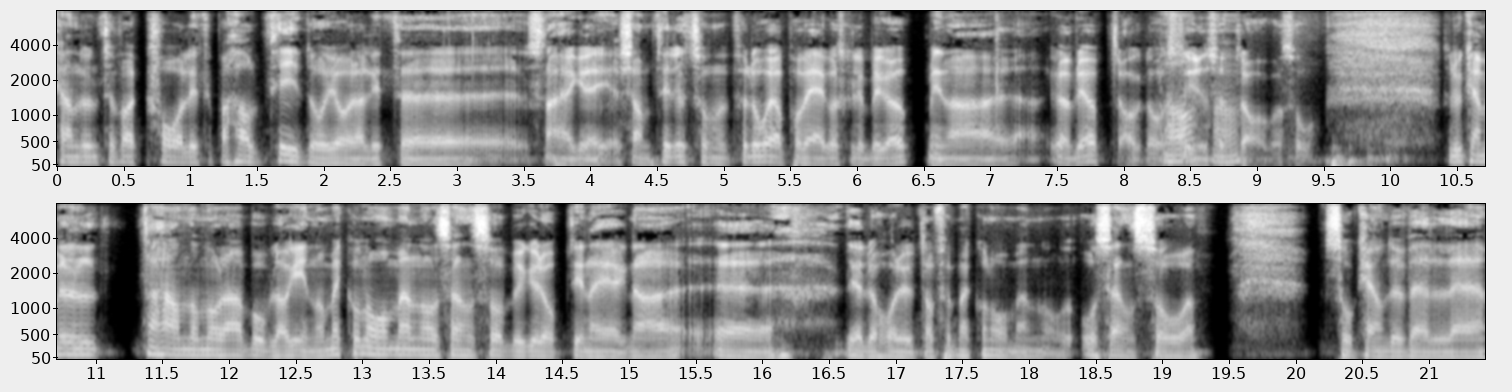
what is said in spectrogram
kan du inte vara kvar lite på halvtid och göra lite eh, såna här grejer samtidigt som, för då var jag på väg och skulle bygga upp mina övriga uppdrag, då, ja, styrelseuppdrag ja. och så. Så du kan väl ta hand om några bolag inom ekonomen och sen så bygger du upp dina egna, eh, det du har utanför ekonomen och, och sen så, så kan du väl eh,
